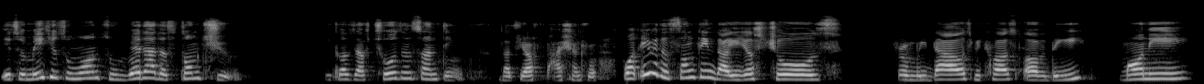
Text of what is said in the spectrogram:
It will make you to want to weather the storm too because you have chosen something that you have passion for. But if it is something that you just chose from without because of the money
